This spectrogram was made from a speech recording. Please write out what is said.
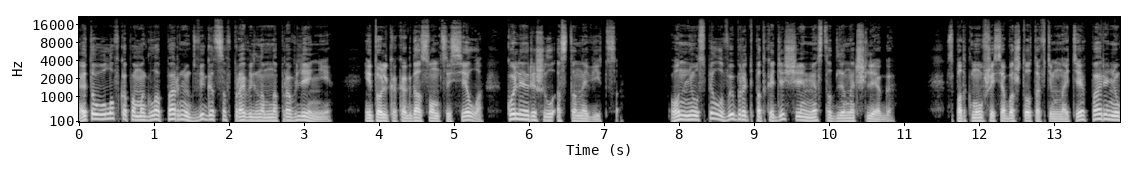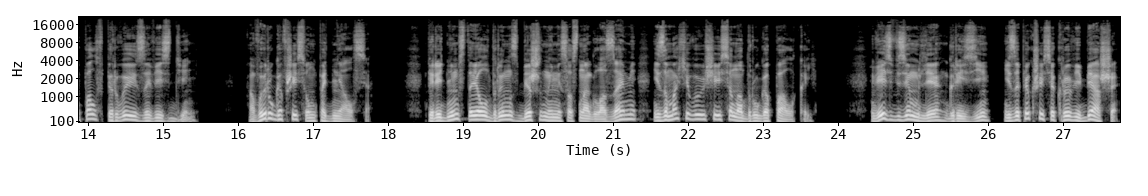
Эта уловка помогла парню двигаться в правильном направлении, и только когда солнце село, Коля решил остановиться. Он не успел выбрать подходящее место для ночлега. Споткнувшись обо что-то в темноте, парень упал впервые за весь день. А выругавшись, он поднялся. Перед ним стоял дрын с бешеными сосна глазами и замахивающийся на друга палкой. Весь в земле, грязи и запекшейся крови бяши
